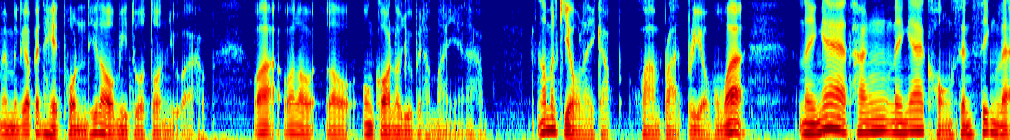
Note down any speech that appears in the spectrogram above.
มันเหมือนกับเป็นเหตุผลที่เรามีตัวตนอยู่อะครับ ว่าว่าเราเราองค์กรเราอยู่ไปทำไมนะครับ แล้วมันเกี่ยวอะไรกับความปราดเปรียว ผมว่าในแง่ทั้งในแง่ของ sensing และ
